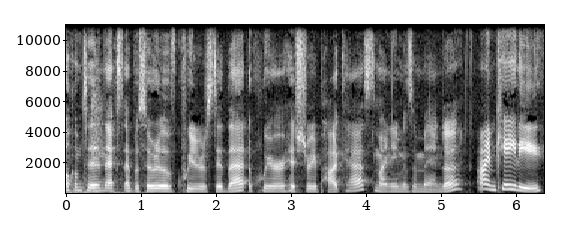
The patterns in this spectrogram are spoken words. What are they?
welcome to the next episode of Queers Did That, a queer history podcast. My name is Amanda. I'm Katie.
